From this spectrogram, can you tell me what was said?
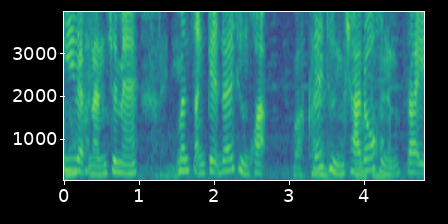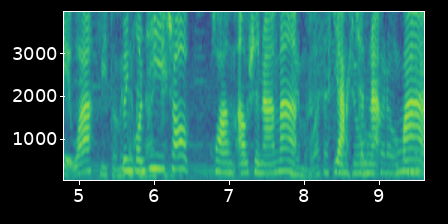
ที่แบบนั้นใช่ไหมมันสังเกตได้ถึงความได้ถึงชาโดของซาเอะว่า เป็นคนที่ชอบความเอาชนะมาก อยากชนะมาก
